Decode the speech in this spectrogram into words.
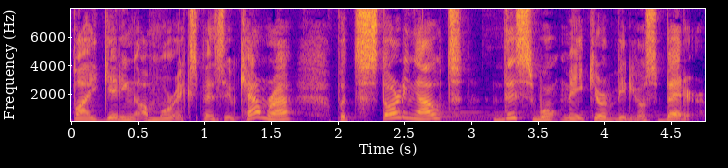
by getting a more expensive camera, but starting out, this won't make your videos better.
